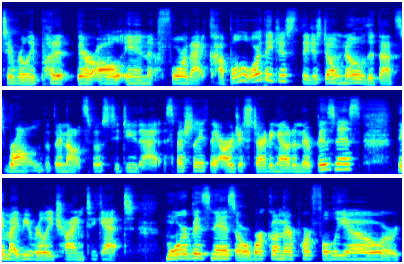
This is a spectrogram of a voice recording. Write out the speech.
to really put it they're all in for that couple or they just they just don't know that that's wrong that they're not supposed to do that especially if they are just starting out in their business. They might be really trying to get more business or work on their portfolio or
